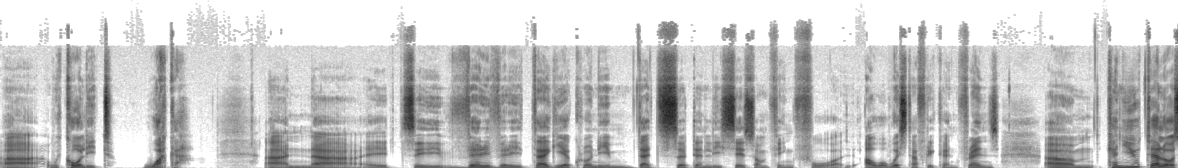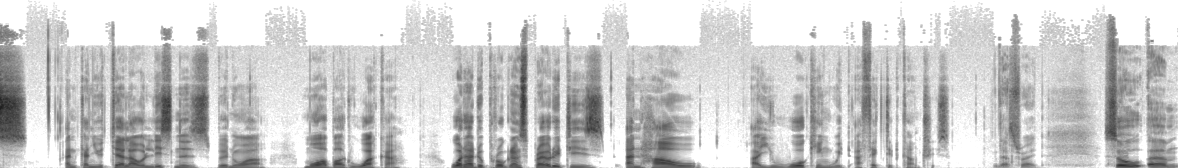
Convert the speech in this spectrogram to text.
Uh, we call it WACA and uh, it's a very, very taggy acronym that certainly says something for our West African friends. Um, can you tell us, and can you tell our listeners, Benoit, more about WACA? What are the program's priorities, and how are you working with affected countries? That's right. So, um,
